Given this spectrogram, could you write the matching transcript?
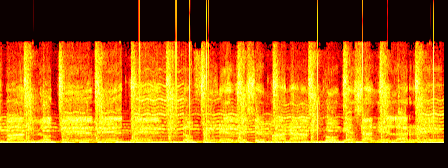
y van los TBT. Los fines de semana comienzan en la red.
